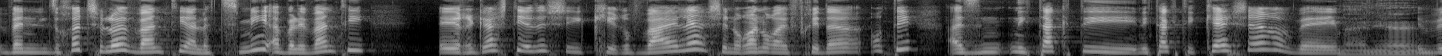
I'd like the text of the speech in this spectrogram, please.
ואני זוכרת שלא הבנתי על עצמי, אבל הבנתי הרגשתי איזושהי קרבה אליה, שנורא נורא הפחידה אותי, אז ניתקתי, ניתקתי קשר, ו... מעניין. ו...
